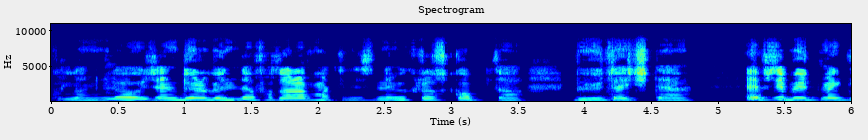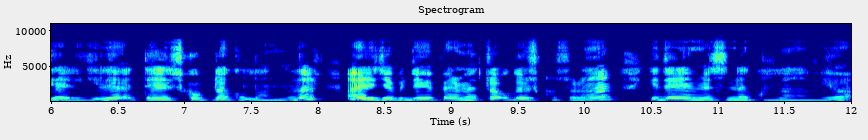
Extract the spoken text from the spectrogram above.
kullanılıyor. O yüzden dürbünde, fotoğraf makinesinde, mikroskopta, büyüteçte, Hepsi büyütmekle ilgili teleskopta kullanılır. Ayrıca bir de hipermetrop göz kusurunun giderilmesinde kullanılıyor.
